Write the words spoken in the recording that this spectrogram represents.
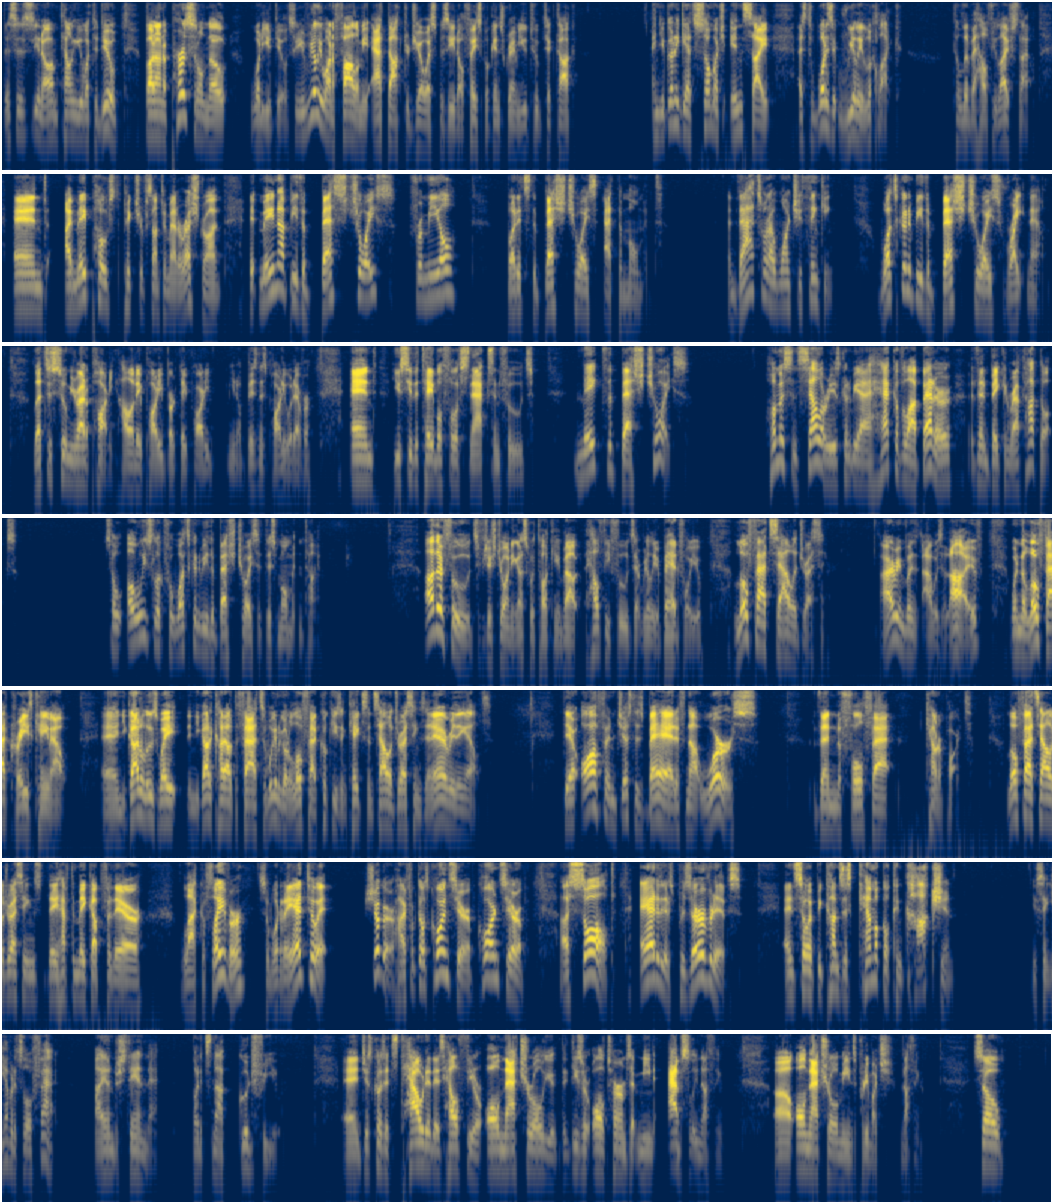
This is, you know, I'm telling you what to do. But on a personal note, what do you do? So you really want to follow me at Dr. Joe Esposito, Facebook, Instagram, YouTube, TikTok. And you're going to get so much insight as to what does it really look like to live a healthy lifestyle. And I may post a picture of something at a restaurant. It may not be the best choice for a meal, but it's the best choice at the moment. And that's what I want you thinking. What's going to be the best choice right now? Let's assume you're at a party, holiday party, birthday party, you know, business party, whatever, and you see the table full of snacks and foods. Make the best choice. Hummus and celery is going to be a heck of a lot better than bacon wrapped hot dogs. So always look for what's going to be the best choice at this moment in time. Other foods, if you're just joining us, we're talking about healthy foods that really are bad for you. Low fat salad dressing. I remember I was alive when the low fat craze came out. And you got to lose weight and you got to cut out the fat. So we're going to go to low fat cookies and cakes and salad dressings and everything else. They're often just as bad, if not worse, than the full fat counterparts. Low fat salad dressings, they have to make up for their lack of flavor. So what do I add to it? Sugar, high fructose corn syrup, corn syrup, uh, salt, additives, preservatives. And so it becomes this chemical concoction. You're saying, yeah, but it's low fat. I understand that, but it's not good for you. And just because it's touted as healthy or all natural, you, these are all terms that mean absolutely nothing. Uh, all natural means pretty much nothing. So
